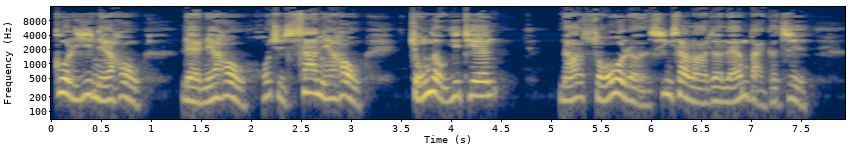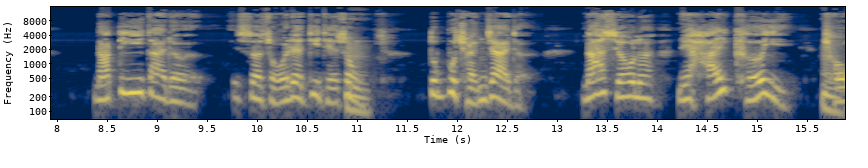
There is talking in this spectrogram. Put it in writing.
过了一年后、两年后，或许三年后，总有一天，拿所有的剩下来的两百个字，拿第一代的是所谓的地铁送。都不存在的。那时候呢，你还可以从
